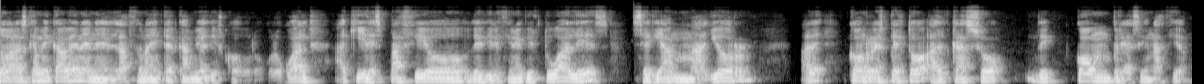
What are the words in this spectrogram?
todas las que me caben en la zona de intercambio del disco duro. Con lo cual, aquí el espacio de direcciones virtuales sería mayor ¿vale? con respecto al caso de con preasignación.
